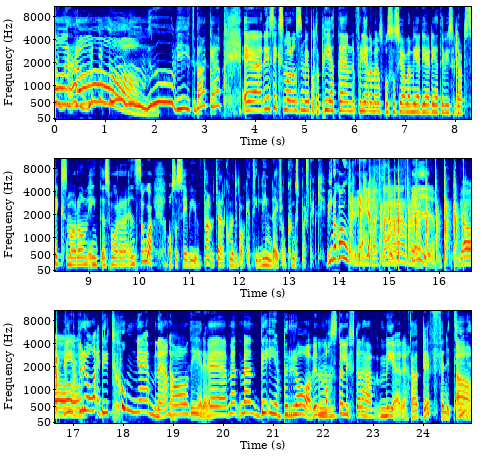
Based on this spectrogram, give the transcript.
morgon! Vi är tillbaka. Eh, det är sexmorgon som är på tapeten. Följ gärna med oss på sociala medier. Det heter vi såklart sexmorgon, inte svårare än så. Och så säger vi ju varmt välkommen tillbaka till Linda ifrån Kungsbacka kvinnojour. Så fint! Ja. Det är bra, det är tunga ämnen. Ja, det är det. Eh, men, men det är bra, vi måste lyfta det här mer. Ja, definitivt. Ja,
